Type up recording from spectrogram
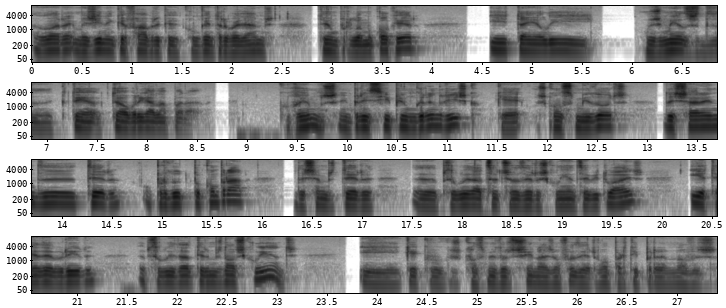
Agora, imaginem que a fábrica com quem trabalhamos tem um problema qualquer e tem ali uns meses de, que, tem, que está obrigado a parar. Corremos, em princípio, um grande risco, que é os consumidores deixarem de ter o produto para comprar. Deixamos de ter eh, a possibilidade de satisfazer os clientes habituais e até de abrir a possibilidade de termos novos clientes. E o que é que os consumidores finais vão fazer? Vão partir para novas,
